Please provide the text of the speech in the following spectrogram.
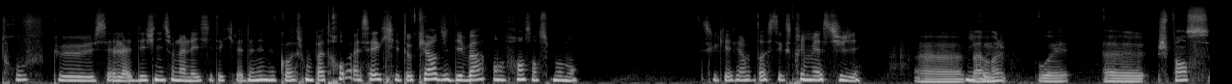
trouve que c'est la définition de la laïcité qu'il a donnée ne correspond pas trop à celle qui est au cœur du débat en France en ce moment? Est-ce que quelqu'un voudrait s'exprimer à ce sujet? Euh, bah, moi, je- ouais. Je pense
